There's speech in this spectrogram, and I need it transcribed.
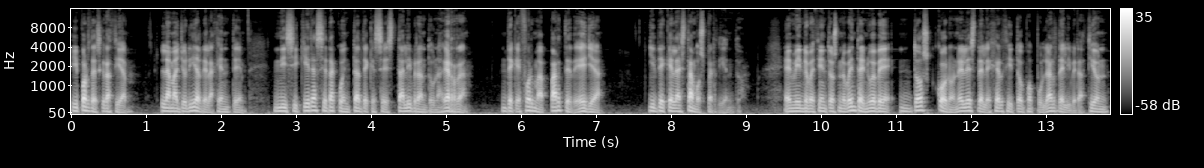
Y por desgracia, la mayoría de la gente ni siquiera se da cuenta de que se está librando una guerra, de que forma parte de ella y de que la estamos perdiendo. En 1999, dos coroneles del Ejército Popular de Liberación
